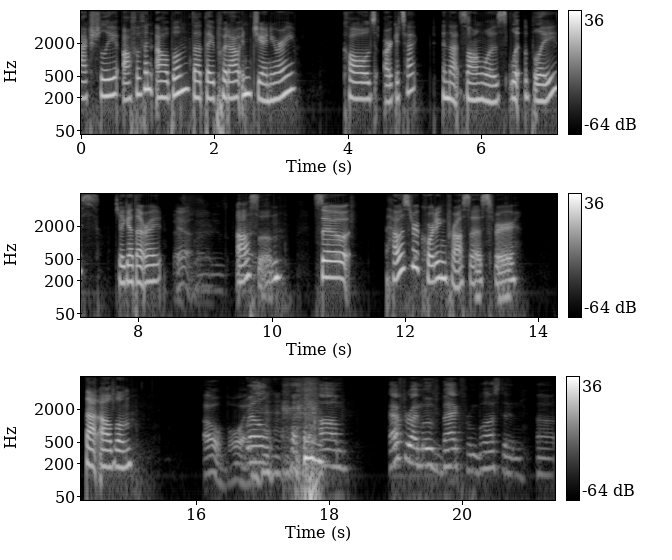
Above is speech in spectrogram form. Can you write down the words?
actually off of an album that they put out in January called Architect, and that song was Lit Ablaze. Did I get that right? Yeah. Awesome. So, how was the recording process for that album? Oh boy. Well, um, after I moved back from Boston, uh,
